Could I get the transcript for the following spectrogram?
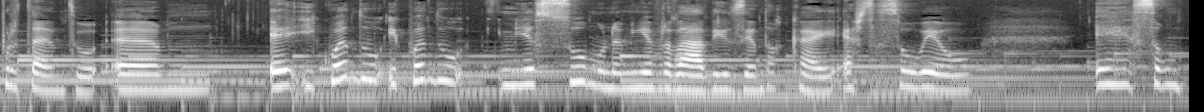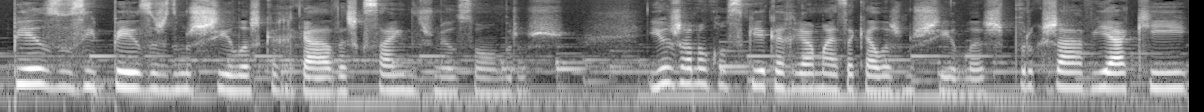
Portanto, um, é, e, quando, e quando me assumo na minha verdade dizendo, ok, esta sou eu, é, são pesos e pesos de mochilas carregadas que saem dos meus ombros. E eu já não conseguia carregar mais aquelas mochilas, porque já havia aqui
